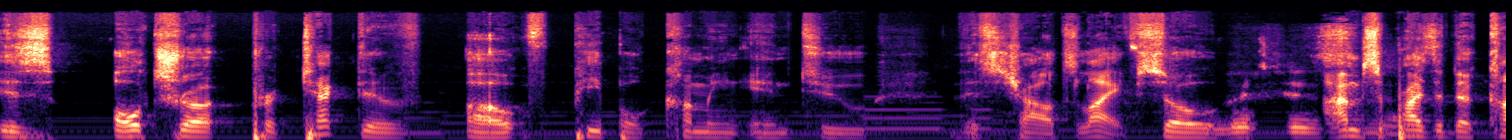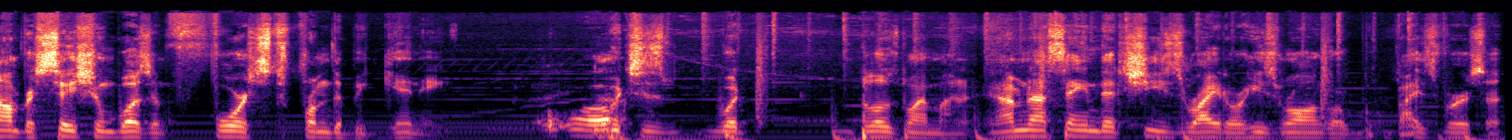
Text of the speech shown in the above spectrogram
is ultra protective of people coming into this child's life. So is, I'm surprised that the conversation wasn't forced from the beginning, well, which is what blows my mind. And I'm not saying that she's right or he's wrong or vice versa,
